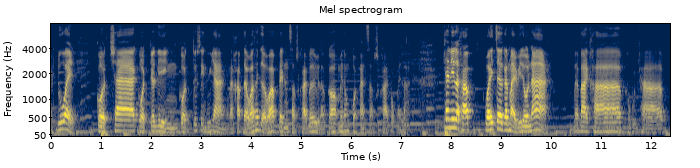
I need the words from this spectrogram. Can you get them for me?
ค์ด้วย กดแชร์ กดกระดิ่ง กดทุกสิ่งทุกอย่างนะครับ แต่ว่าถ้าเกิดว่าเป็น subscriber อยู่แล้วก็ไม่ต้องกด unsubscribe ออกไปละแค่นี้แหละครับ ไว้เจอกันใหม่วิดีโอหน้าบ๊ายบายครับ ขอบคุณครับ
